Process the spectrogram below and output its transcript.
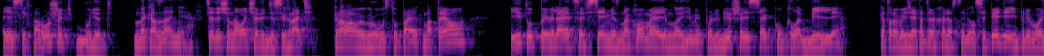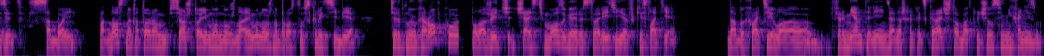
А если их нарушить, будет наказание. Следующим на очереди сыграть кровавую игру выступает Матео. И тут появляется всеми знакомая и многими полюбившаяся кукла Билли, которая выезжает на трехколесном велосипеде и привозит с собой поднос, на котором все, что ему нужно. А ему нужно просто вскрыть себе черепную коробку, положить часть мозга и растворить ее в кислоте, дабы хватило фермента, или я не знаю даже как это сказать, чтобы отключился механизм.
